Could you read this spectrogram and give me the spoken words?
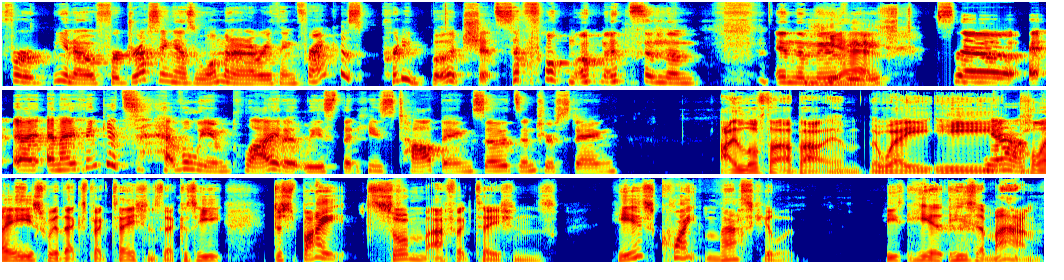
for you know for dressing as a woman and everything. Frank is pretty butch at several moments in the in the movie. Yes. So, and I think it's heavily implied, at least, that he's topping. So it's interesting. I love that about him, the way he Yeah. plays with expectations there. Because he, despite some affectations, he is quite masculine. He, he he's a man.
